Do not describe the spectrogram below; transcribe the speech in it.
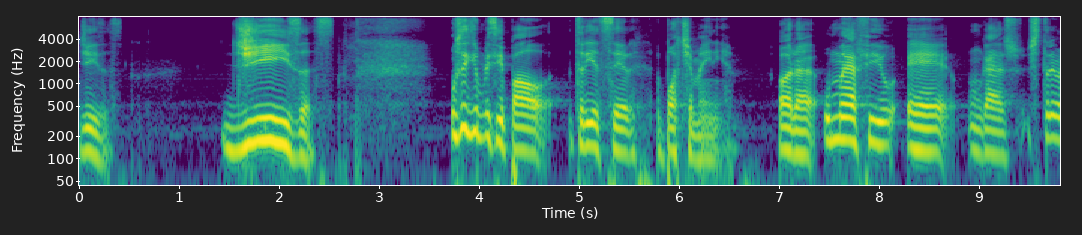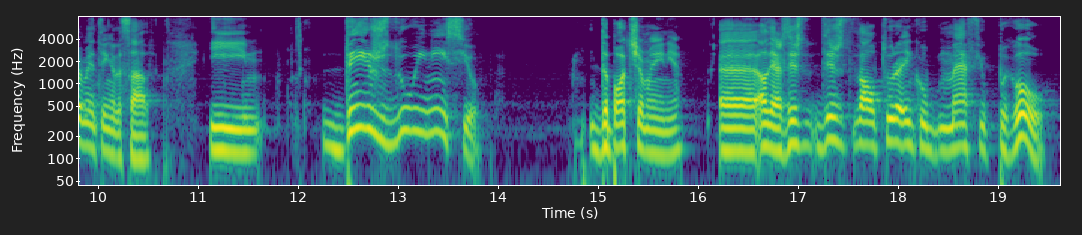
Jesus. Jesus. O sítio principal teria de ser a Botchamania. Ora, o Matthew é um gajo extremamente engraçado e desde o início da Botchamania, uh, aliás, desde, desde a altura em que o Matthew pegou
